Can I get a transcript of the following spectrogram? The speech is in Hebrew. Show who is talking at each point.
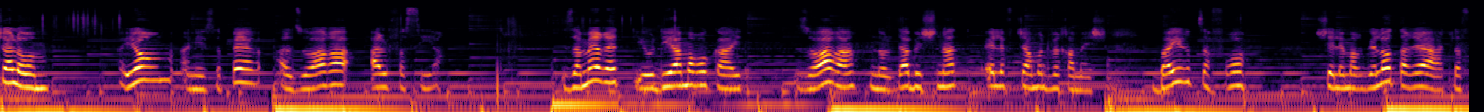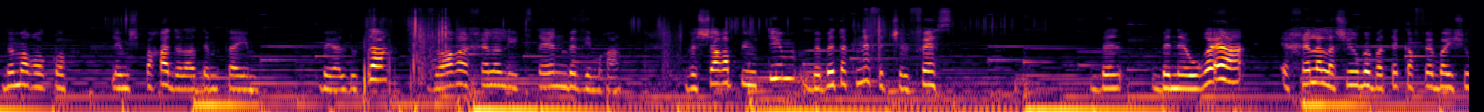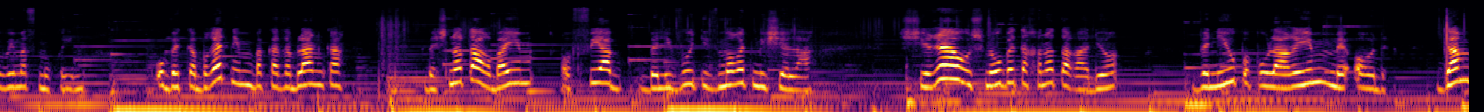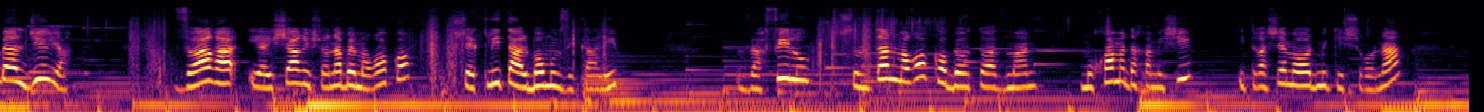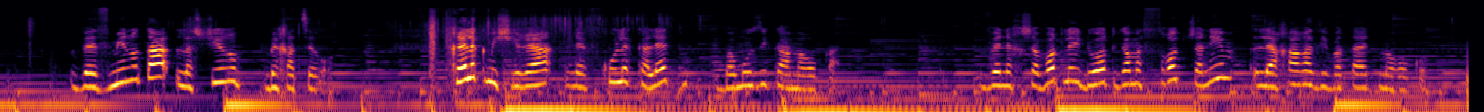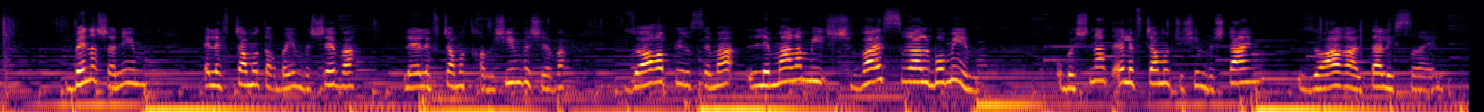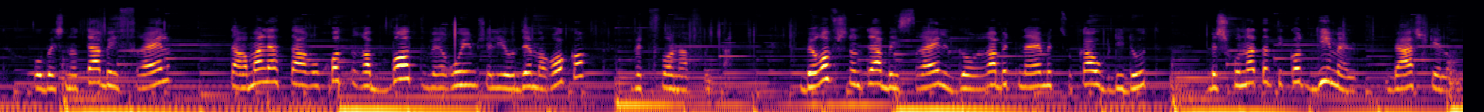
Speaker 1: שלום, היום אני אספר על זוהרה אלפסיה. זמרת יהודייה מרוקאית. זוהרה נולדה בשנת 1905 בעיר צפרו שלמרגלות הרי האטלס במרוקו למשפחה דלת אמצעים. בילדותה זוהרה החלה להצטיין בזמרה ושרה פיוטים בבית הכנסת של פס. בנעוריה החלה לשיר בבתי קפה ביישובים הסמוכים ובקברטים בקזבלנקה. בשנות ה-40 הופיעה בליווי תזמורת משלה. שיריה הושמעו בתחנות הרדיו ונהיו פופולריים מאוד, גם באלג'יריה. זוהרה היא האישה הראשונה במרוקו שהקליטה אלבום מוזיקלי, ואפילו סולטן מרוקו באותו הזמן, מוחמד החמישי, התרשם מאוד מכישרונה והזמין אותה לשיר בחצרו. חלק משיריה נהפכו לקלט במוזיקה המרוקאית ונחשבות לידועות גם עשרות שנים לאחר עזיבתה את מרוקו. בין השנים 1947 ל-1957 זוהרה פרסמה למעלה מ-17 אלבומים ובשנת 1962 זוהרה עלתה לישראל, ובשנותיה בישראל תרמה לה תערוכות רבות ואירועים של יהודי מרוקו וצפון אפריקה. ברוב שנותיה בישראל התגוררה בתנאי מצוקה ובדידות בשכונת עתיקות ג' באשקלון.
